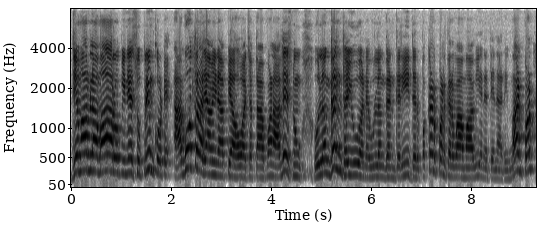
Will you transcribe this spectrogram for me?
જે મામલામાં આરોપીને સુપ્રીમ કોર્ટે આગોતરા જામીન આપ્યા હોવા છતાં પણ આદેશનું ઉલ્લંઘન થયું અને ઉલ્લંઘન કરી ધરપકડ પણ કરવામાં આવી અને તેના રિમાન્ડ પણ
